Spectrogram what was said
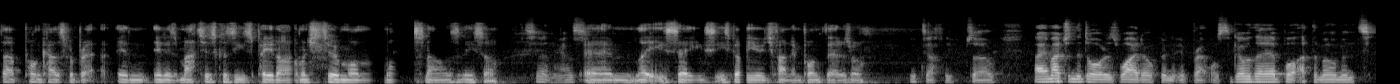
that Punk has for Bret in in his matches because he's paid homage to him more than once now, hasn't he? So, certainly has. um, like you say, he's, he's got a huge fan in Punk there as well. Exactly. So I imagine the door is wide open if Bret wants to go there, but at the moment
